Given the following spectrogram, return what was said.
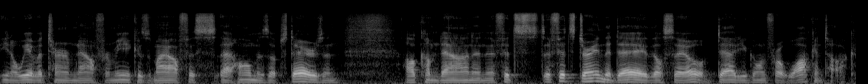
you know we have a term now for me because my office at home is upstairs and I'll come down and if it's if it's during the day they'll say oh dad you're going for a walk and talk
